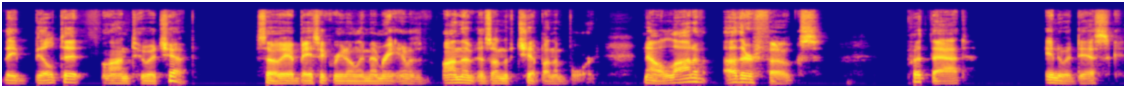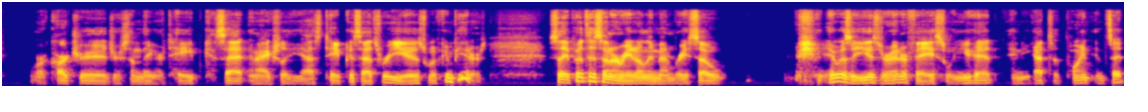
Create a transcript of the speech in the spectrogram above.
they built it onto a chip. So they had basic read-only memory and it was on the it was on the chip on the board. Now a lot of other folks put that into a disk or a cartridge or something or tape cassette. And actually, yes, tape cassettes were used with computers. So they put this on a read only memory. So it was a user interface when you hit and you got to the point and said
